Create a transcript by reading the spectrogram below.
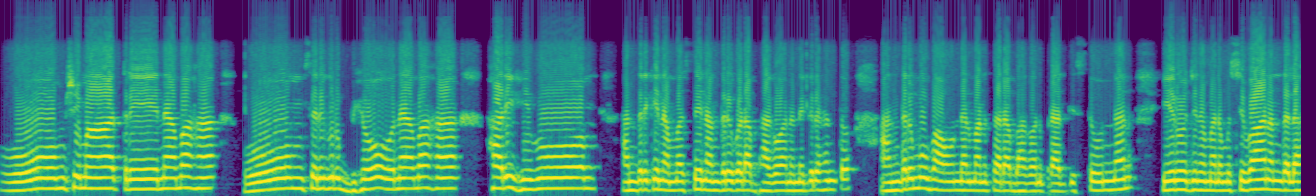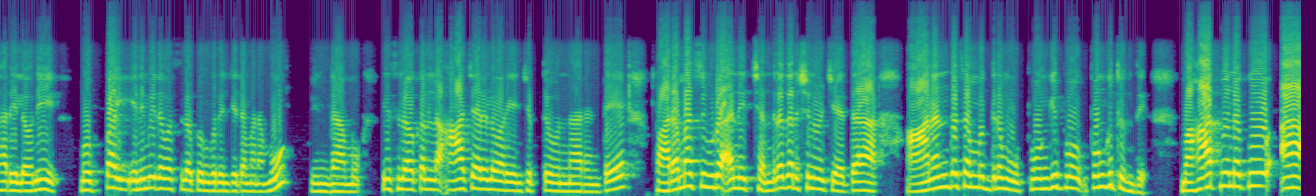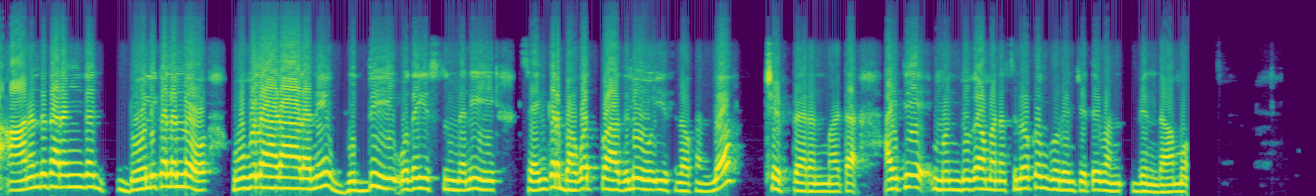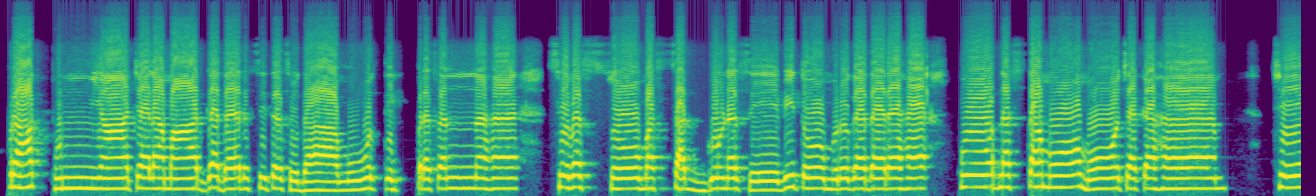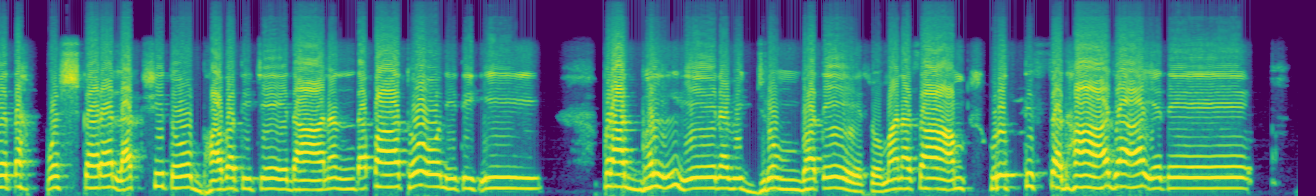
ఓం శ్రీమాత్రే నమ. ఓం శ్రీ గురుభ్యో నమ. హరి ఓం. అందరికీ నమస్తే. అందరూ కూడా భగవాన్ అనుగ్రహంతో అందరము బాగుండాలి మనసారా భగవాన్ ప్రార్థిస్తూ ఉన్నాను. ఈ రోజున మనము శివానంద లహరిలోని ముప్పై ఎనిమిదవ శ్లోకం గురించి మనము విందాము. ఈ శ్లోకంలో ఆచార్యులు వారు ఏం చెప్తూ ఉన్నారంటే పరమశివుడు అనే చంద్రదర్శనం చేత ఆనంద సముద్రం పొంగి పొంగుతుంది. మహాత్ములకు ఆ ఆనంద తరంగ డోలికలలో ఊగులాడాలనే బుద్ధి ఉదయిస్తుందని శంకర భగవత్పాదులు ఈ శ్లోకంలో చెప్పారనమాట అయితే ముందుగా మన శ్లోకం గురించి అయితే వన్- విందాము. ప్రాక్ పుణ్యాచల మార్గదర్శిత సుధామూర్తి ప్రసన్న శివ సోమ సద్గుణ సేవితో మృగధర పూర్ణస్తమో మోచక చేత పుష్కర లక్షితో భవతి చేదానంద పాథో నితి ప్రాగ్భల్యేన విజృంభతే సుమనసాం వృత్తి సదా జాయతే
